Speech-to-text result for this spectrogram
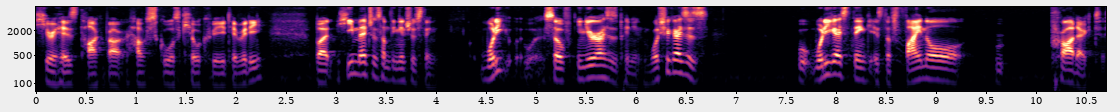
hear his talk about how schools kill creativity. But he mentioned something interesting. What do you? So, in your guys' opinion, what's your guys' what do you guys think is the final product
